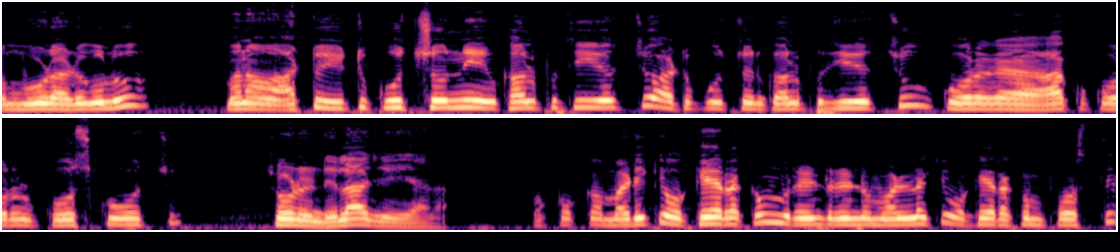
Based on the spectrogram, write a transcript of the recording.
మూడు అడుగులు. మనం అటు ఇటు కూర్చొని కలుపు తీయొచ్చు అటు కూర్చొని కలుపు తీయొచ్చు కూరగాయ ఆకుకూరలు కోసుకోవచ్చు. చూడండి ఇలా చేయాలి. ఒక్కొక్క మడికి ఒకే రకం రెండు రెండు మళ్ళకి ఒకే రకం పోస్తే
